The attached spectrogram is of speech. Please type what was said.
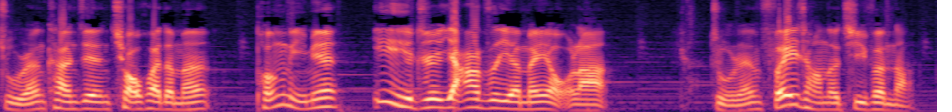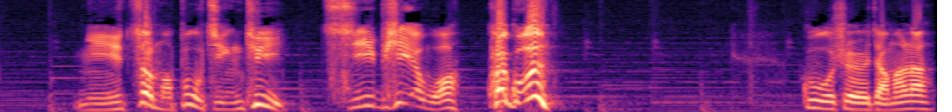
主人看见撬坏的门，棚里面一只鸭子也没有了。主人非常的气愤呐！你这么不警惕，欺骗我，快滚！故事讲完了，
